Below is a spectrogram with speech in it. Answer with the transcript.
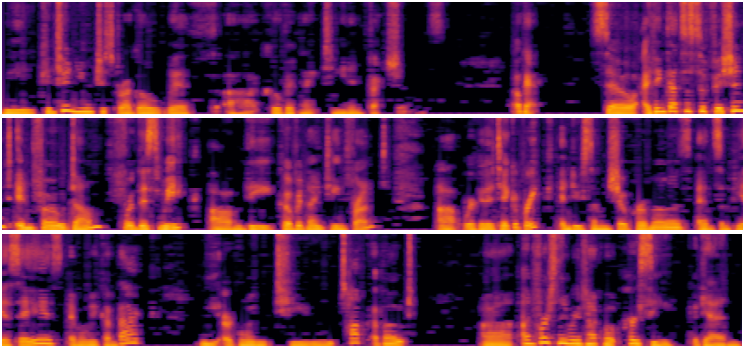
we continue to struggle with uh, COVID-19 infections. Okay. So I think that's a sufficient info dump for this week on the COVID-19 front. Uh, we're going to take a break and do some show promos and some PSAs. And when we come back, we are going to talk about, uh, unfortunately, we're going to talk about Percy again,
